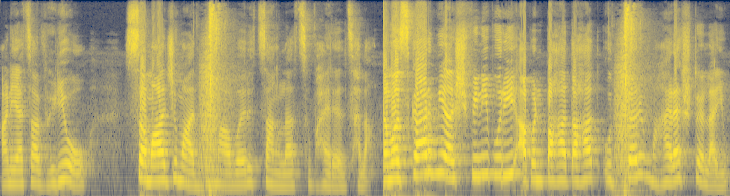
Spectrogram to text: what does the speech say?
आणि याचा व्हिडिओ समाज माध्यमावर चांगलाच व्हायरल झाला. नमस्कार मी अश्विनी पुरी. आपण पाहत आहात उत्तर महाराष्ट्र लाईव्ह.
